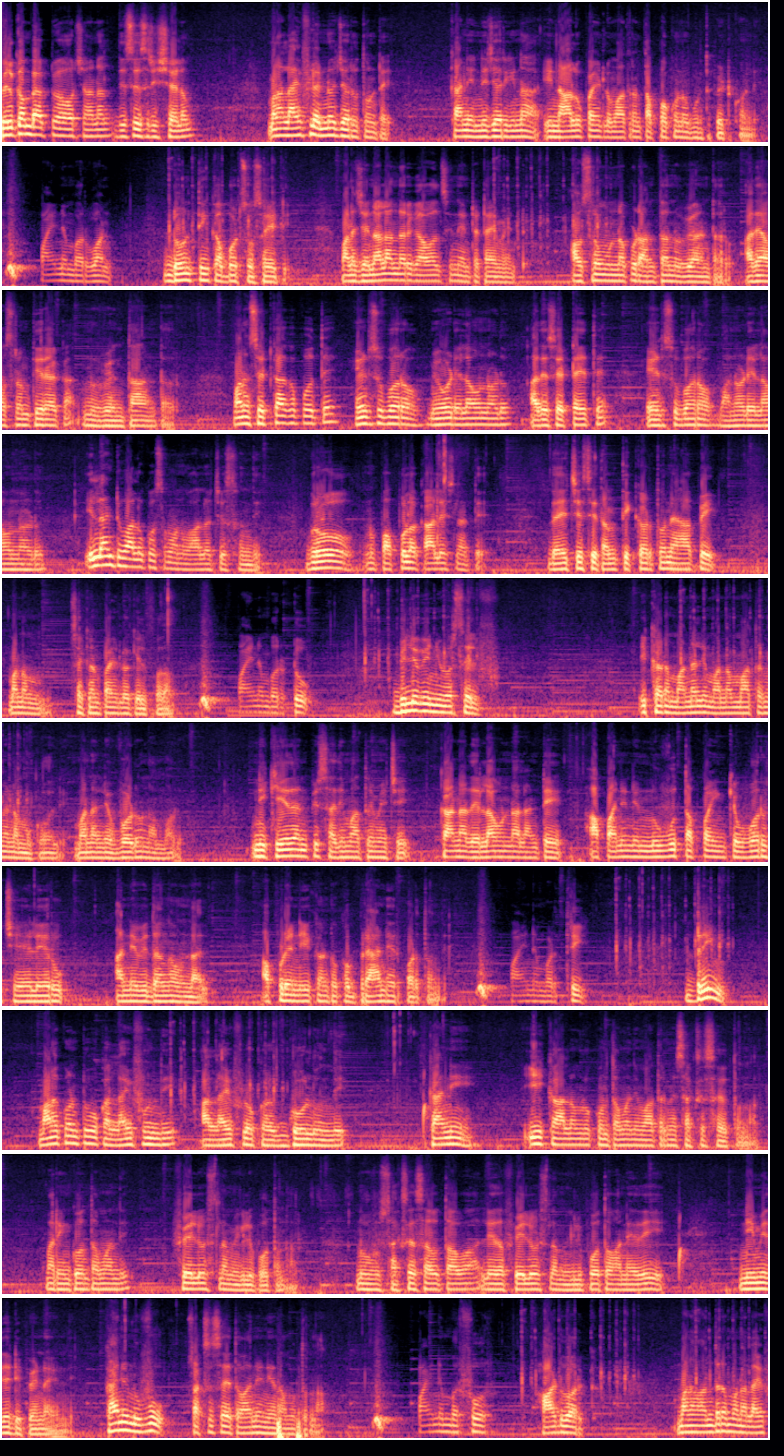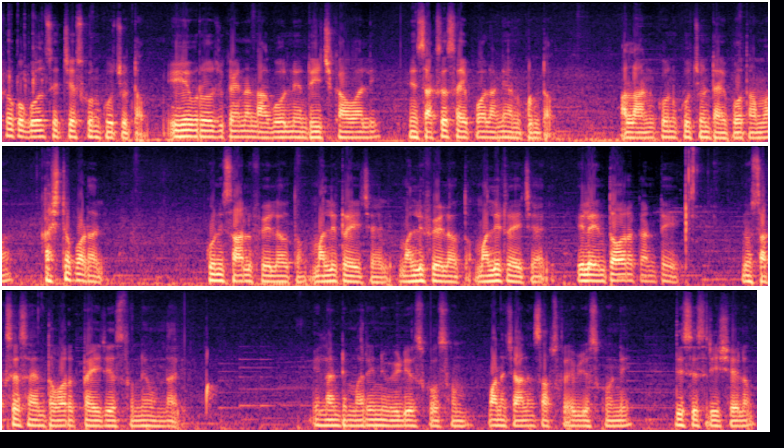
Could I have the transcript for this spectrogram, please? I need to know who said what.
Speaker 1: Welcome back to our channel this is Srisailam మన లైఫ్లో ఎన్నో జరుగుతుంటాయి. కానీ ఎన్ని జరిగినా ఈ నాలుగు పాయింట్లు మాత్రం తప్పకుండా గుర్తుపెట్టుకోండి. Point number one don't think about society మన జనాలందరూ కావాల్సింది ఎంటర్టైన్మెంట్ అవసరం ఉన్నప్పుడు అంతా నువ్వే అంటారు. అదే అవసరం తీరాక నువ్వెంత అంటారు. మనం సెట్ కాకపోతే ఏంటి సుబ్బారావు? మీవాడు ఎలా ఉన్నాడు? అదే సెట్ అయితే ఏంటి సుబ్బారావు? మనోడు ఎలా ఉన్నాడు? ఇలాంటి వాళ్ళ కోసం మనం ఆలోచిస్తుంది. బ్రో నువ్వు పప్పులో కాలేసినట్టే. దయచేసి ఇదంతా ఇక్కడితోనే ఆపేయి మనం సెకండ్ పాయింట్లోకి వెళ్ళిపోదాం. Point number two believe in your self ఇక్కడ మనల్ని మనం మాత్రమే నమ్ముకోవాలి. మనల్ని ఎవ్వడూ నమ్మడు. నీకేది అనిపిస్తే అది మాత్రమే చేయి కానీ అది ఎలా ఉండాలంటే ఆ పనిని నువ్వు తప్ప ఇంకెవ్వరు చేయలేరు అనే విధంగా ఉండాలి. అప్పుడే నీకంటూ ఒక బ్రాండ్ ఏర్పడుతుంది. పాయింట్ నెంబర్ త్రీ డ్రీమ్ మనకంటూ ఒక లైఫ్ ఉంది. ఆ లైఫ్లో ఒక గోల్ ఉంది. కానీ ఈ కాలంలో కొంతమంది మాత్రమే సక్సెస్ అవుతున్నారు. మరి ఇంకొంతమంది ఫెయిల్యూర్స్లో మిగిలిపోతున్నారు. నువ్వు సక్సెస్ అవుతావా లేదా ఫెయిల్యూర్స్లో మిగిలిపోతావు అనేది నీ మీదే డిపెండ్ అయింది. కానీ నువ్వు సక్సెస్ అవుతావని నేను నమ్ముతున్నా. Point number four hard work మనం అందరం మన లైఫ్లో ఒక గోల్ సెట్ చేసుకొని కూర్చుంటాం. ఏ రోజుకైనా నా గోల్ నేను రీచ్ కావాలి నేను సక్సెస్ అయిపోవాలని అనుకుంటాం. అలా అనుకొని కూర్చుంటే అయిపోతామా? కష్టపడాలి. కొన్నిసార్లు ఫెయిల్ అవుతాం. మళ్ళీ ట్రై చేయాలి. మళ్ళీ ఫెయిల్ అవుతాం. మళ్ళీ ట్రై చేయాలి. ఇలా ఎంతవరకు అంటే నువ్వు సక్సెస్ అయ్యేంతవరకు ట్రై చేస్తూనే ఉండాలి. ఇలాంటి మరిన్ని వీడియోస్ కోసం మన ఛానల్ సబ్స్క్రైబ్ చేసుకోండి. This is Srisailam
